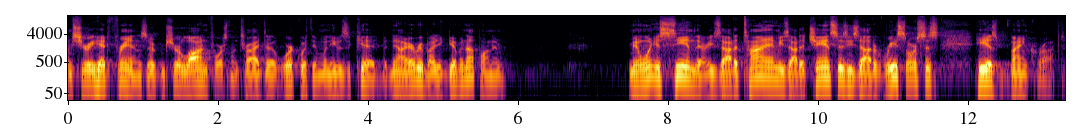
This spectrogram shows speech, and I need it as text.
I'm sure he had friends. I'm sure law enforcement tried to work with him when he was a kid, but now everybody given up on him. I mean, I want you to see him there. He's out of time, he's out of chances, he's out of resources, he is bankrupt.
